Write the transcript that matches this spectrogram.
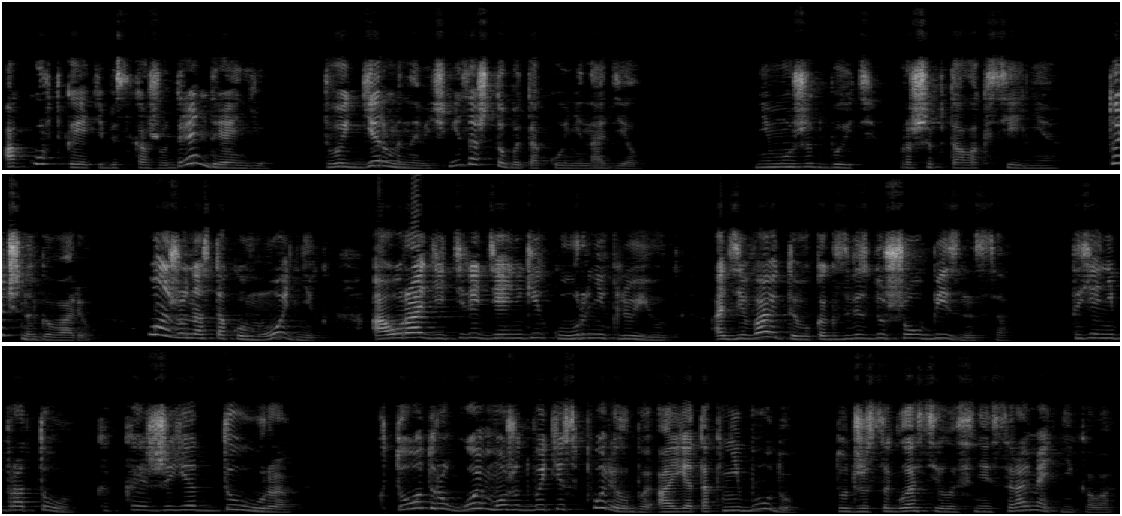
А куртка, я тебе скажу, дрянь дрянью. Твой Германович ни за что бы такую не надел. «Не может быть», – прошептала Ксения. «Точно говорю. Он же у нас такой модник, а у родителей деньги кур не клюют. Одевают его, как звезду шоу-бизнеса. Да я не про то. Какая же я дура. Кто другой, может быть, и спорил бы, а я так не буду», – тут же согласилась с ней Сыромятникова.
